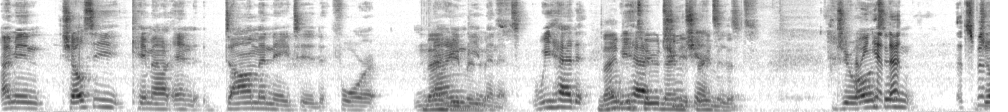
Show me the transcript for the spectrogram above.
I mean, Chelsea came out and dominated for 90, 90 minutes. minutes. We had 92, we had two 93 chances. minutes. Joe I mean, yeah, that- That's been Joe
